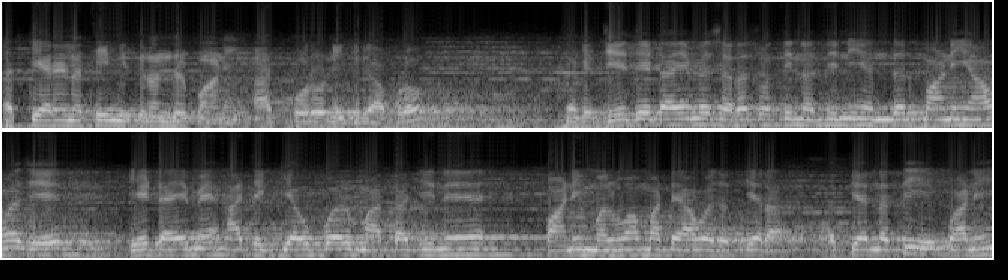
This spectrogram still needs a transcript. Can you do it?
અત્યારે નથી મિત્રો અંદર પાણી. હાથ કોરો નીકળ્યો આપણો. કારણ કે જે જે ટાઈમે સરસ્વતી નદીની અંદર પાણી આવે છે, એ ટાઈમે આ જગ્યા ઉપર માતાજીને પાણી મળવા માટે આવે છે. અત્યારે અત્યારે નથી પાણી.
